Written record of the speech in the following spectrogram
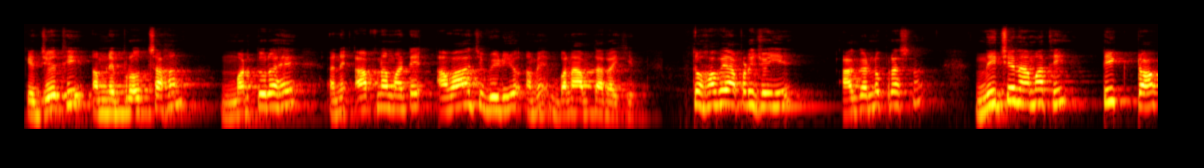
કે જેથી અમને પ્રોત્સાહન મળતું રહે અને આપના માટે આવા જ વીડિયો અમે બનાવતા રહીએ. તો હવે આપણે જોઈએ આગળનો પ્રશ્ન. નીચેનામાંથી ટિકટોક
